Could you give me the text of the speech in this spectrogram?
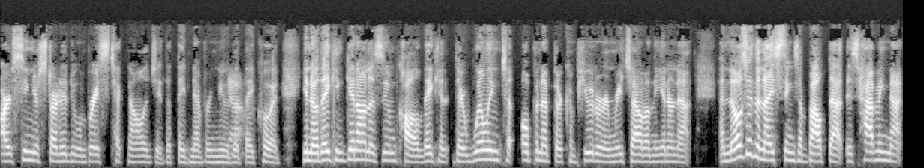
our seniors started to embrace technology that they never knew yeah. that they could. You know, they can get on a Zoom call, they can they're willing to open up their computer and reach out on the internet. And those are the nice things about that is having that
